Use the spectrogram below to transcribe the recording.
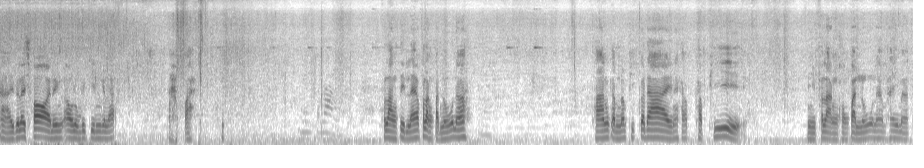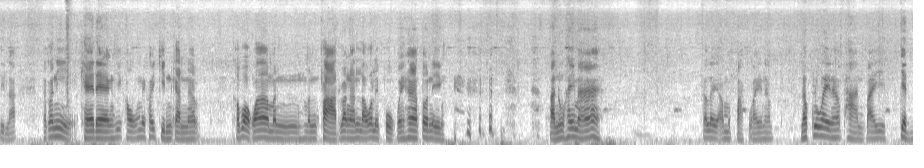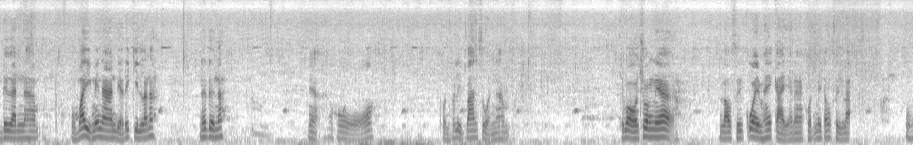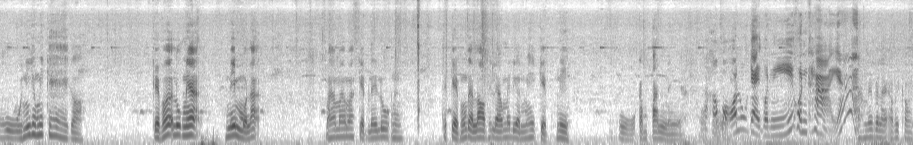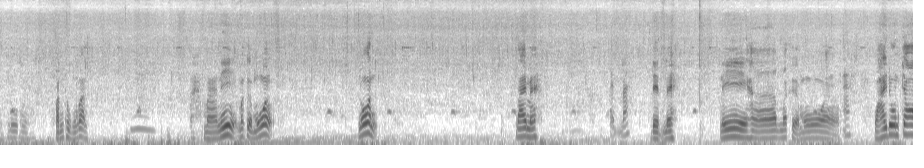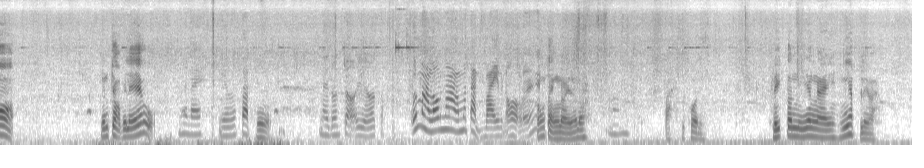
หายไปแล้วช่อหนึ่งเอาลงไปกินกันแล้วอะไปฝรั่งติดแล้วฝรั่งปันนูเนาะทานกับน้ำพริกก็ได้นะครับครับพี่นี่ฝรั่งของปันนูนะครับให้มาติดละแล้วก็นี่แคแดงที่เขาไม่ค่อยกินกันนะครับเขาบอกว่ามันมันฝาดว่างั้นเราก็เลยปลูกไว้ห้าต้นเองปันนูให้มา ก็เลยเอามาปักไว้นะครับ แล้วกล้วยนะครับผ่านไปเจ็ดเดือนนะครับ ผมว่าอีกไม่นานเดี๋ยวได้กินแล้วนะแล้วเดือนนะอืมเนี่ยโอ้โห ผลผลิตบ้านสวนนะครับ จะบอกว่าช่วงเนี้ย เราซื้อกล้วยมาให้ไก่อนาคตไม่ต้องซื้อละโอ้โหนี่ยังไม่แก่อีก็เก็บเพอะลูกเนี้ย นิ่มหมดละมามามาเก็บเลยลูกหนึ่งจะเก็บตั้งแต่รอบที่แล้วไม่เดือนไม่ให้เก็บนี่โอ้โหกำปั้นอย่างเงี้ยโอ้แต่โหเขาบอกว่าลูกใหญ่กว่านี้คนขายอะอะไม่เป็นไรเอาไปก่อนลูกหนึงขวัญถุงก่อนอะ มานี่มะเขือม่วงโน่น ได้ไหมเห็นไหมเด็ดเลย นี่ครับมะเขือม่วงอะ วายโดนเจาะโดนเจาะไปแล้วไม่เป็นไร เดี๋ยวตัดนี่ไหนโดนเจาะเดี๋ยวตัดเอ้ยมารอบหน้ามาตัดใบมันออกเลย ต้องแต่งหน่อยแล้วนะอืม ไปทุกคน พลิกต้นนี้ยังไง เงียบเลยว่ะ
